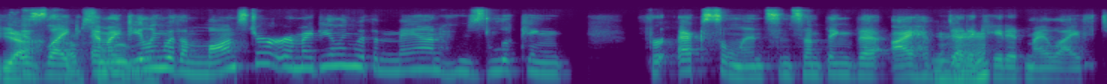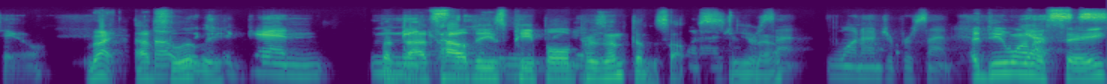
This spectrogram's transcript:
Yeah, is like, am I dealing with a monster or am I dealing with a man who's looking for excellence in something that I have Mhm. dedicated my life to? right? uh, Absolutely. again, but that's how the these people present themselves. You know, 100%. 100%. I do want to Yes, say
